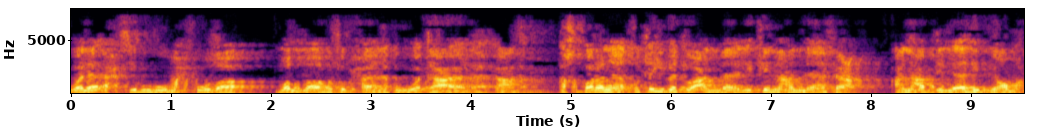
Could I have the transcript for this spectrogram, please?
ولا أحسبه محفوظا والله سبحانه وتعالى أعلم. أخبرنا قتيبة عن مالك عن نافع عن عبد الله بن عمر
